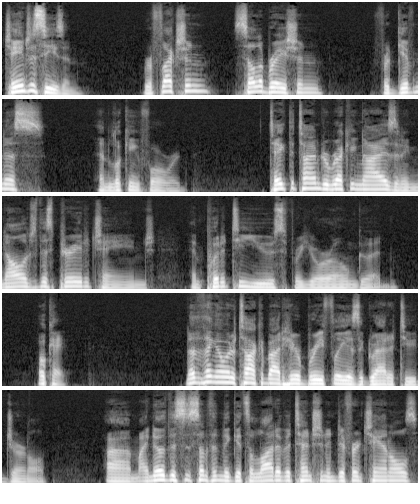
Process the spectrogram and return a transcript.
Change of season, reflection, celebration, forgiveness, and looking forward. Take the time to recognize and acknowledge this period of change and put it to use for your own good. Okay, Another thing I want to talk about here briefly is a gratitude journal. Um, I know this is something that gets a lot of attention in different channels,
